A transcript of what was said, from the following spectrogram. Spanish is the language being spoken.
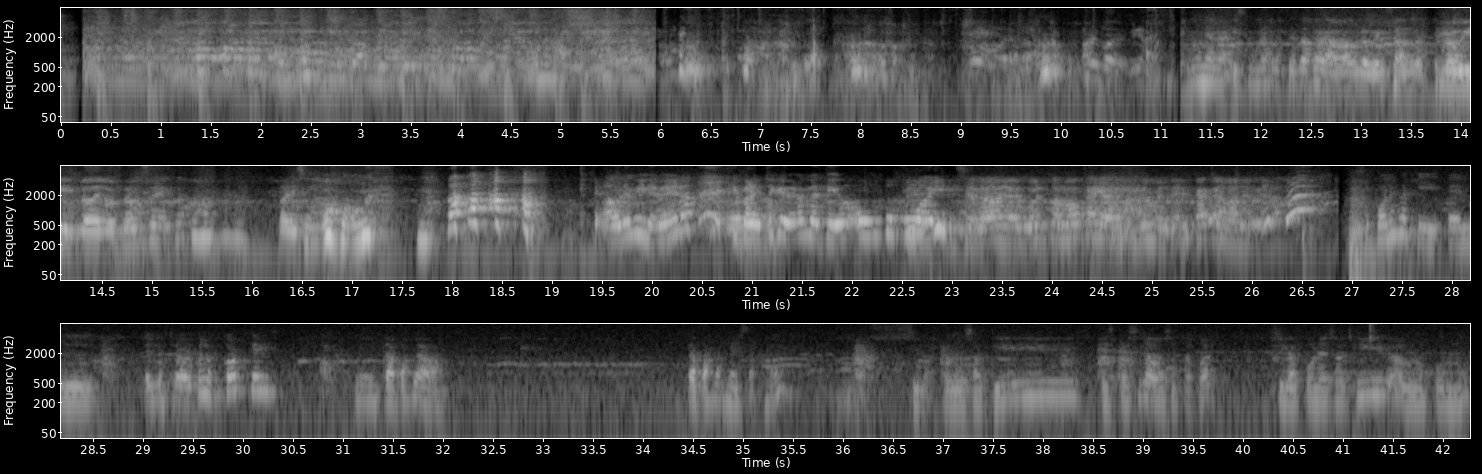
Esta mañana hice una receta para Sandwich. Lo vi, lo de los globos de plátano. Parece un mojón. Abre mi nevera y parece que hubiera metido un pupú ahí. Se la ha vuelto loca y ha decidido meter caca en la nevera. Si pones aquí el, el mostrador con los cupcakes, mm, tapas la tapas las mesas, ¿no? Si las pones aquí, esta sí la vas a tapar. Si las pones aquí, a lo mejor no.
